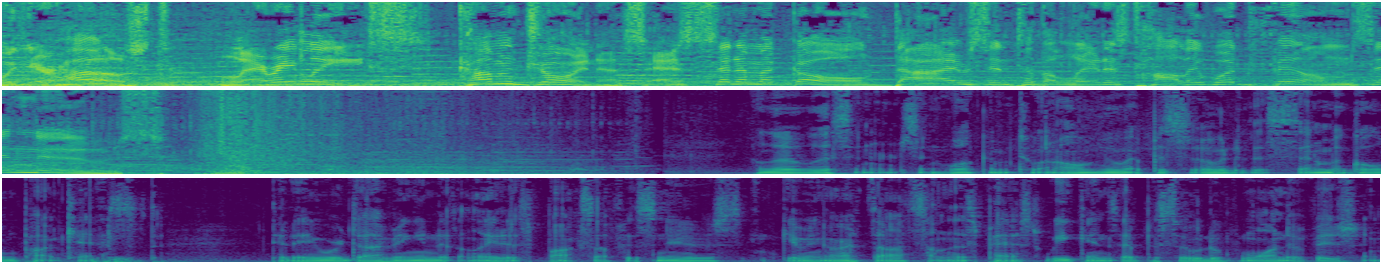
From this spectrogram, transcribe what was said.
with your host, Larry Leese. Come join us as Cinema Gold dives into the latest Hollywood films and news. Hello, listeners, and welcome to an all new episode of the Cinema Gold Podcast. Today we're diving into the latest box office news and giving our thoughts on this past weekend's episode of WandaVision.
